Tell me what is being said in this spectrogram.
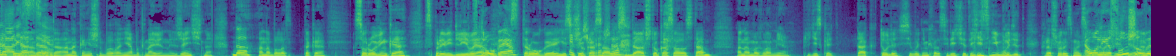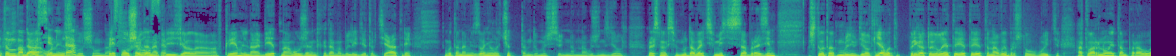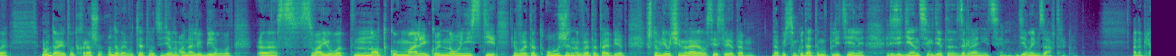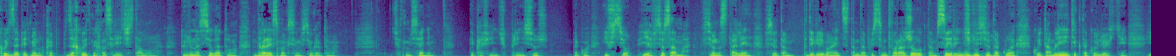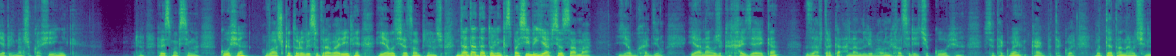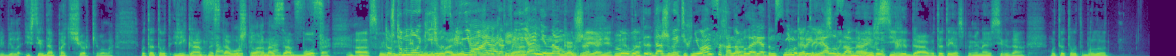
Да, да, да, да. Она, конечно, была необыкновенная женщина. Да, она была такая суровенькая, справедливая, строгая, строгая, если Это что касалось, хорошо. да, что касалось там, она могла мне прийти и сказать, так, Толя, сегодня Михаил Сергеевич это есть не будет. Хорошо, раз Максим. А он ее слушал в этом вопросе? Да, он ее да? слушал, да. Прислушивался. Когда она приезжала в Кремль на обед, на ужин, когда мы были где-то в театре, вот она мне звонила, что ты там думаешь сегодня нам на ужин сделать? Раиса Максимовна, ну давайте вместе сообразим, что там будем делать. Я вот приготовил это, это, это на выбор, что вы будете отварное, там паровое. Ну да, это вот хорошо, ну давай вот это вот сделаем. Она любила вот э, свою вот нотку маленькую, но внести в этот ужин, в этот обед. Что мне очень нравилось, если это допустим, куда-то мы полетели, резиденция где-то за границей, делаем завтрак. Вот. Она приходит за пять минут, как заходит Михаил Сергеевич в столовую. То ли у нас все готово? Да, Раиса Максим, все готово. Сейчас мы сядем, ты кофейничек принесешь, такое. И все, я все сама, все на столе, все там подогревается, там, допустим, творожок, там сырнички, все такое, какой-то омлетик такой легкий. Я переношу кофейник. Раиса Максимовна, кофе ваш, который вы с утра варили, я вот сейчас вам приношу. Да-да-да, Толенька, спасибо, я все сама. Я уходил. И она уже как хозяйка, завтрака она наливала Михаилу Сергеевичу кофе, все такое, как бы такое. Вот это она очень любила и всегда подчеркивала. Вот эта вот элегантность забота, того, что элегантность. она забота угу. своего То, что многие человека. воспринимали как влияние да, на мужа, как влияние. но это, вот даже да. в этих нюансах она да. была рядом с ним вот и проявляла заботу. Вот это я вспоминаю заботу. всегда, вот это я вспоминаю всегда. Вот это вот было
